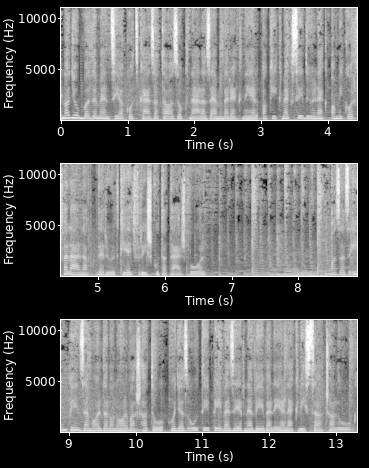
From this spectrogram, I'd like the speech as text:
Nagyobb a demencia kockázata azoknál az embereknél, akik megszédülnek, amikor felállnak, derült ki egy friss kutatásból az az Én pénzem oldalon olvasható, hogy az OTP vezérnevével élnek vissza a csalók.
